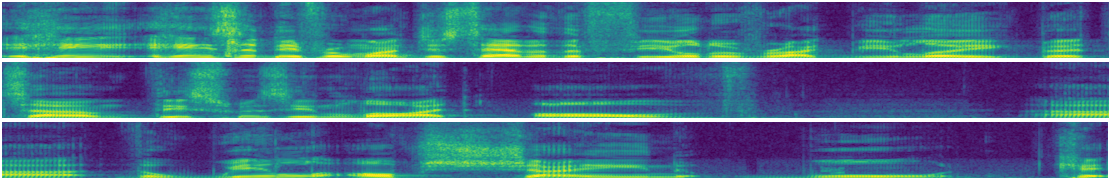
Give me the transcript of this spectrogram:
Here, here's a different one, just out of the field of rugby league. But um, this was in light of uh, the will of Shane Warne. Can,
